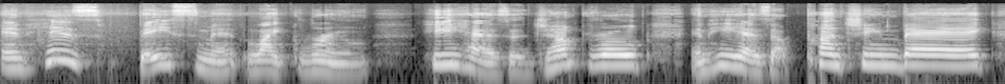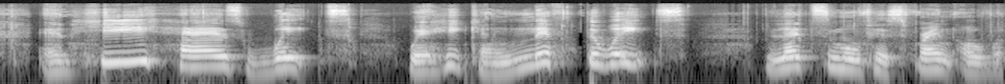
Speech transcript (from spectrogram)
in his basement-like room. He has a jump rope and he has a punching bag and he has weights where he can lift the weights. Let's move his friend over.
